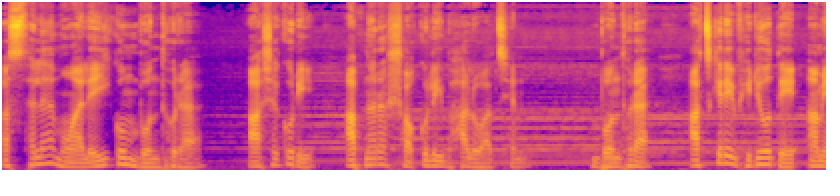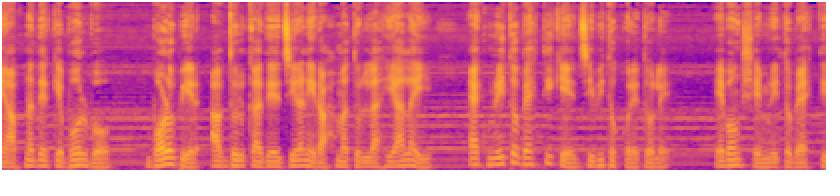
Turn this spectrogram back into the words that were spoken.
আসসালামু আলাইকুম বন্ধুরা, আশা করি আপনারা সকলেই ভালো আছেন। বন্ধুরা, আজকের এই ভিডিওতে আমি আপনাদেরকে বলব বড় পীর আব্দুল কাদের জিরানি রহমাতুল্লাহি আলাই এক মৃত ব্যক্তিকে জীবিত করে তোলে এবং সে মৃত ব্যক্তি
